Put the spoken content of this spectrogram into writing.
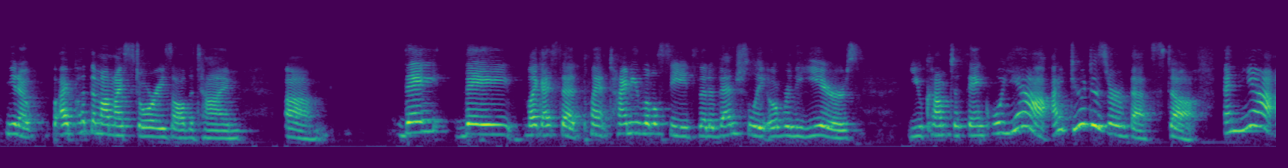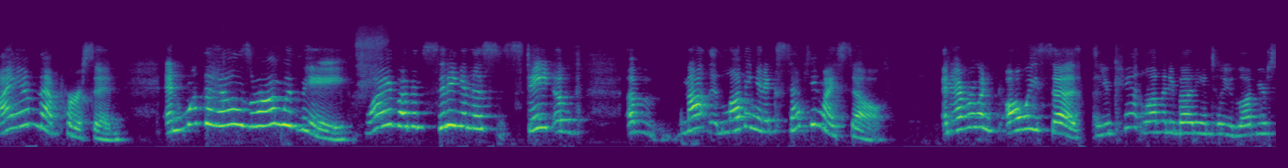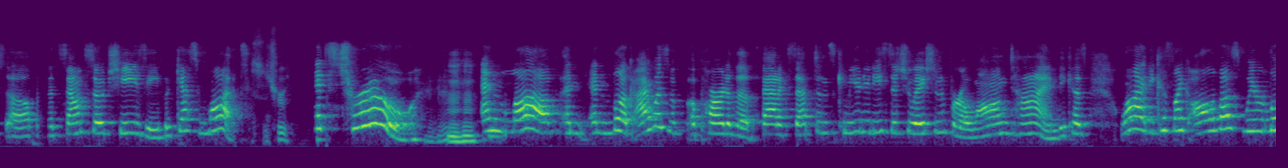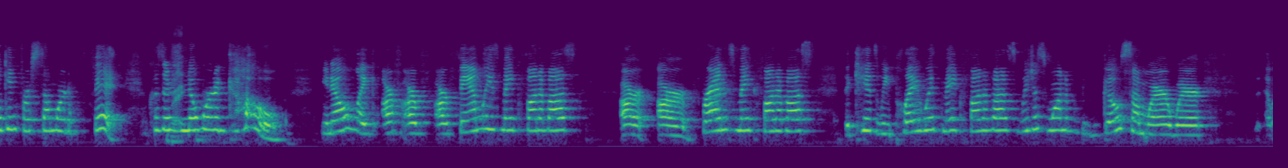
You know, I put them on my stories all the time. Um, they they like I said, plant tiny little seeds that eventually over the years you come to think, well, yeah, I do deserve that stuff. And yeah, I am that person. And what the hell is wrong with me? Why have I been sitting in this state of of not loving and accepting myself? And everyone always says you can't love anybody until you love yourself. It sounds so cheesy, but guess what? It's is true. It's true Mhm. Mhm. and love and and look i was a, a part of the fat acceptance community situation for a long time because why because like all of us we were looking for somewhere to fit because there's Right. nowhere to go you know like our, our our families make fun of us our our friends make fun of us the kids we play with make fun of us we just want to go somewhere where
